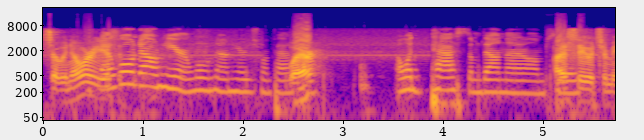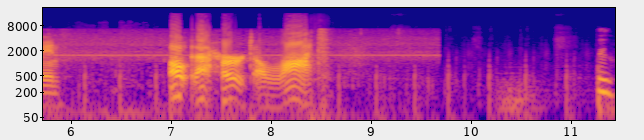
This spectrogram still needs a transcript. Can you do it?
So we know where he is. I'm going down here. I'm going down here. I just went past. Where? I went past them down that um. I see what you mean. Oh, that hurt a lot. You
